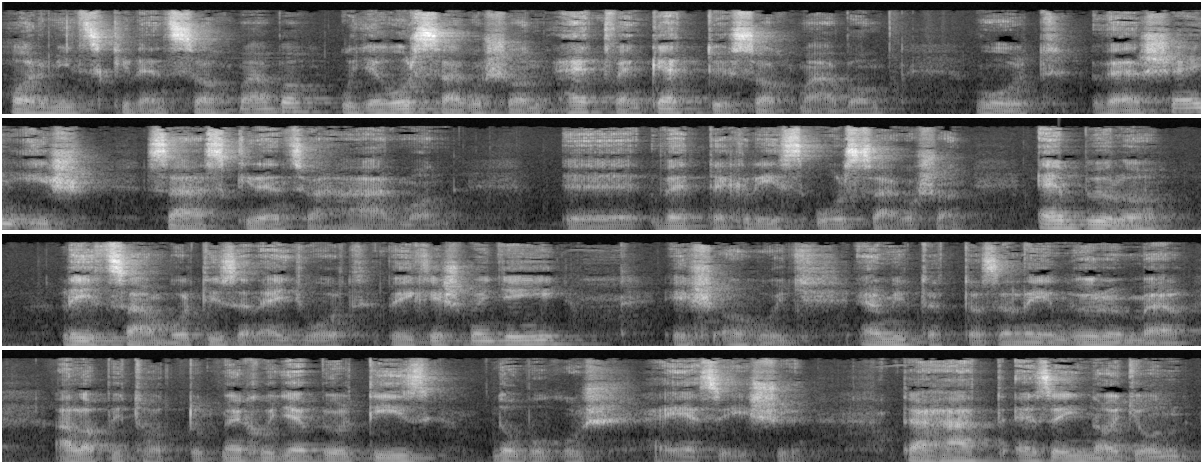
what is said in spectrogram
39 szakmában, ugye országosan 72 szakmában volt verseny, és 193-an vettek részt országosan. Ebből a létszámból 11 volt Békés megyei, és ahogy említette az elején, örömmel állapíthattuk meg, hogy ebből 10 dobogos helyezésű. Tehát ez egy nagyon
